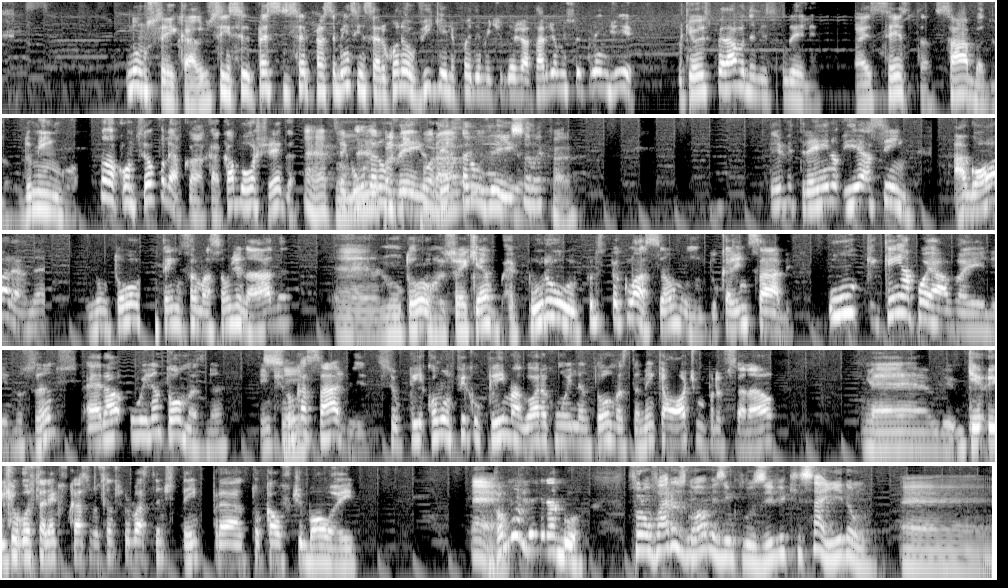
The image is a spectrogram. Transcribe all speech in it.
Não sei, cara. Pra ser, pra ser bem sincero, quando eu vi que ele foi demitido hoje à tarde, eu me surpreendi. Porque eu esperava a demissão dele. Mas sexta, sábado, domingo. Não aconteceu, eu falei, ah, acabou, chega. É, Segunda não veio, terça não é veio. Isso, né, cara? Teve treino e assim, agora, né? Não tô, não tenho informação de nada. É, não tô. Isso aqui é, é puro, pura especulação do que a gente sabe. O, quem apoiava ele no Santos era o William Thomas, né? A gente Sim. nunca sabe se o, como fica o clima agora com o William Thomas também, que é um ótimo profissional. É, que, que eu gostaria que ficasse no Santos por bastante tempo para tocar o futebol aí. É. Vamos ver, né, Gu? Foram vários nomes, inclusive, que saíram é,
